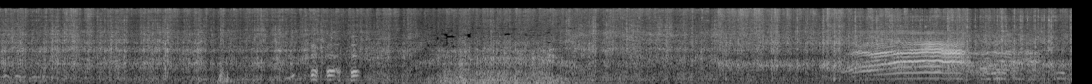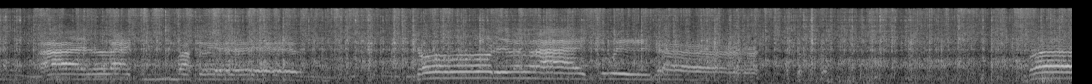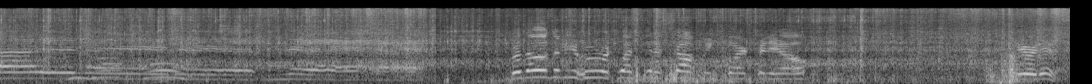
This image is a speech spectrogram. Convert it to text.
For those of you who requested a shopping cart video, here it is.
